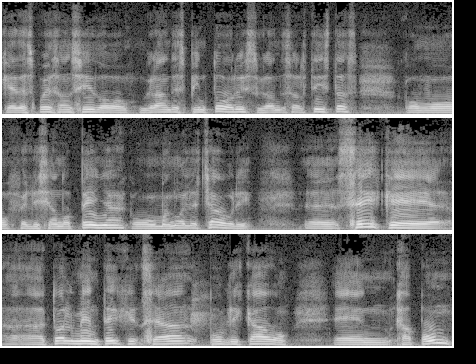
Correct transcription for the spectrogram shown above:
que después han sido grandes pintores, grandes artistas, como Feliciano Peña, como Manuel Echauri. Eh, sé que actualmente se ha publicado en Japón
